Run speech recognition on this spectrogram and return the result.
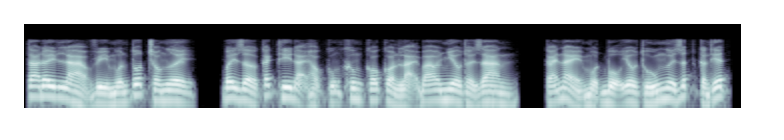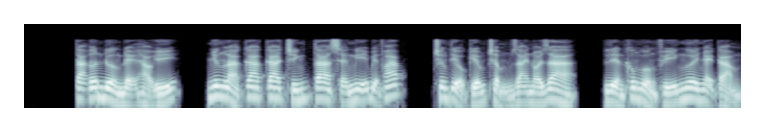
Ta đây là vì muốn tốt cho ngươi, bây giờ cách thi đại học cũng không có còn lại bao nhiêu thời gian, cái này một bộ yêu thú ngươi rất cần thiết. Tạ ơn đường đệ hảo ý, nhưng là ca ca chính ta sẽ nghĩ biện pháp, Trương Tiểu Kiếm chậm rãi nói ra, liền không hưởng phí ngươi nhạy cảm.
